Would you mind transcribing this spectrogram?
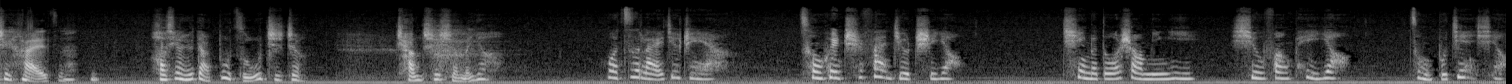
这孩子好像有点不足之症，常吃什么药？我自来就这样，从会吃饭就吃药，请了多少名医修方配药，总不见效。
